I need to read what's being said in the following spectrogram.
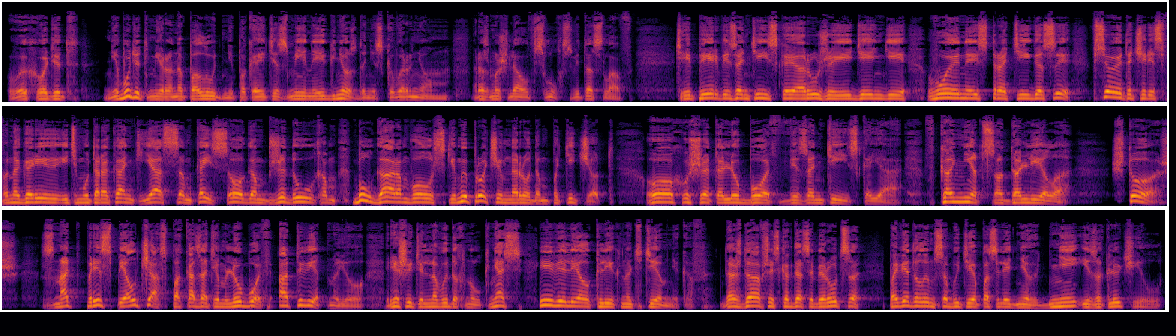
Выходит, не будет мира на полудне, пока эти змеиные гнезда не сковырнем, размышлял вслух Святослав. Теперь византийское оружие и деньги, воины и стратигасы — все это через Фанагорею и тьму таракань к яссам, кайсогам, бжедухам, булгарам волжским и прочим народам потечет. Ох уж эта любовь византийская! В конец одолела! Что ж, Знать приспел час показать им любовь ответную, решительно выдохнул князь и велел кликнуть темников. Дождавшись, когда соберутся, поведал им события последних дней и заключил.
